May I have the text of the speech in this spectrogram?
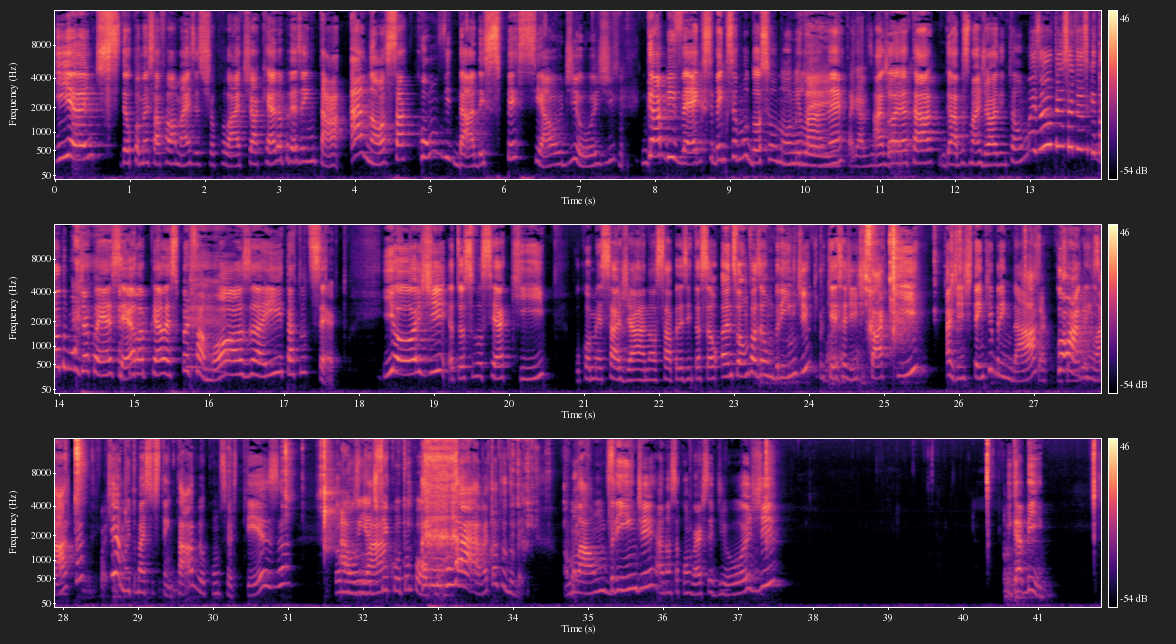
E antes de eu começar a falar mais desse chocolate, já quero apresentar a nossa convidada especial de hoje, Gabi Veg, se bem que você mudou seu nome Mudei, lá, né? Tá Gabs. Agora tá Gabs Major, então, mas eu tenho certeza que todo mundo já conhece ela, porque ela é super famosa e tá tudo certo. E hoje eu trouxe você aqui, vou começar já a nossa apresentação. Antes, vamos fazer um brinde, porque Bora. se a gente tá aqui, a gente tem que brindar Já com água em lata, que é muito mais sustentável, com certeza. A Vamos unha lá. dificulta um pouco. Ah, mas tá tudo bem. Vamos lá, um brinde à nossa conversa de hoje. E Gabi,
